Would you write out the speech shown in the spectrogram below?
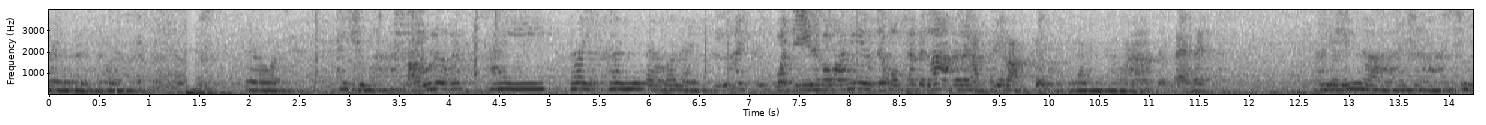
ให้คนอื่นเข้ามาไม่เอวอะให้ชัวร์ฟังรู้เรื่องไหมให้ให้ให้นี่แปลว่าอะไรคือให้คือวันดีอะไรประมาณนี้ เดี๋ยวผมแทนเป็นล่ามให้เลยกันใช่ไหมคะการทำงานเดี๋ยวแปลให้ให้ชื่อให้ชื่อให้ชื่อ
